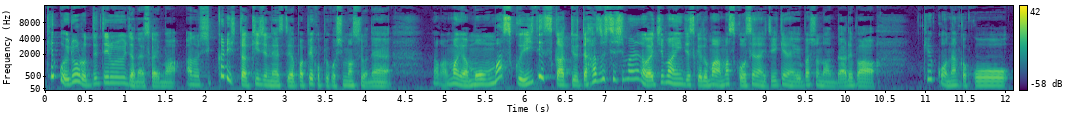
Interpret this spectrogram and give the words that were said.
結構いろいろ出てるじゃないですか、今。あの、しっかりした生地のやつでやっぱペコペコしますよね。だからまあいや、もうマスクいいですかって言って外してしまえるのが一番いいんですけど、まあマスクをせないといけない場所なんであれば、結構なんかこ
